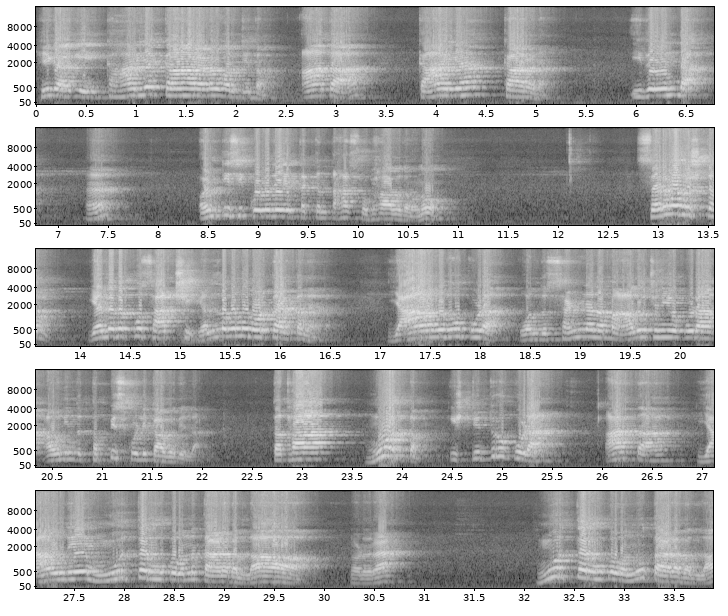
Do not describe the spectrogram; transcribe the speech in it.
ಹೀಗಾಗಿ ಕಾರ್ಯಕಾರಣ ವರ್ಜಿತ. ಆತ ಕಾರ್ಯ ಕಾರಣ. ಇದರಿಂದ ಅಂಟಿಸಿಕೊಳ್ಳದೇ ಇರತಕ್ಕಂತಹ ಸ್ವಭಾವದವನು. ಸರ್ವದೃಷ್ಟಂ, ಎಲ್ಲದಕ್ಕೂ ಸಾಕ್ಷಿ, ಎಲ್ಲವನ್ನೂ ನೋಡ್ತಾ ಇರ್ತಾನೆ ಅಂತ. ಯಾವುದೂ ಕೂಡ, ಒಂದು ಸಣ್ಣ ನಮ್ಮ ಆಲೋಚನೆಯೂ ಕೂಡ ಅವನಿಂದ ತಪ್ಪಿಸಿಕೊಳ್ಳಿಕ್ಕಾಗೋದಿಲ್ಲ. ತಥಾ ಮೂರ್ತಂ ಇಷ್ಟಿದ್ರೂ ಕೂಡ ಆತ ಯಾವುದೇ ಮೂರ್ತ ರೂಪವನ್ನು ತಾಳಬಲ್ಲ. ನೋಡಿದ್ರ? ಮೂರ್ತ ರೂಪವನ್ನು ತಾಳಬಲ್ಲ.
